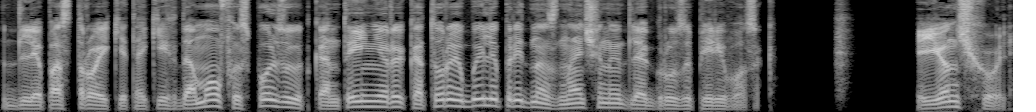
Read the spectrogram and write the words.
Для постройки таких домов используют контейнеры, которые были предназначены для грузоперевозок. Йончхоль,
